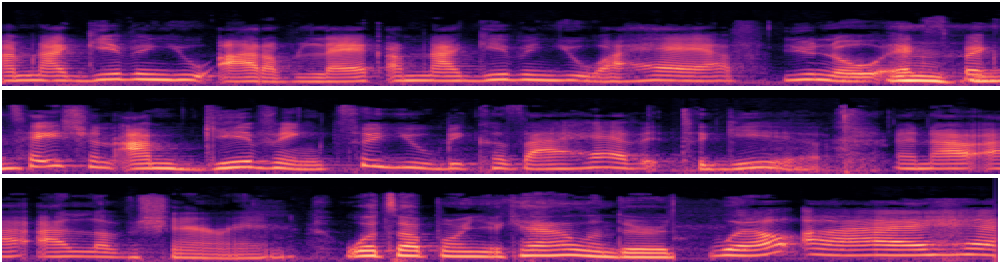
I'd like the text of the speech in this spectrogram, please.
I'm not giving you out of lack. I'm not giving you a half, you know, mm-hmm. expectation. I'm giving to you because I have it to give. And I, I, I love sharing. What's up on your calendar? Well, I have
